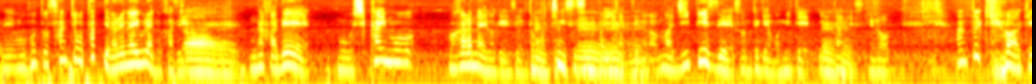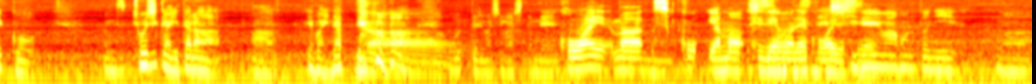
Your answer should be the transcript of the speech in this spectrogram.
んでもう本当山頂も立ってられないぐらいの風の中でもう視界もわからないわけですよ。どっちに進めばいいかっていうのが、まあ、GPS でその時はもう見ていったんですけど、あの時は結構長時間いたらあーやばいなって思ったりはしましたね。怖いまあしこ山自然はねそう怖いですね。自然は本当に、ま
